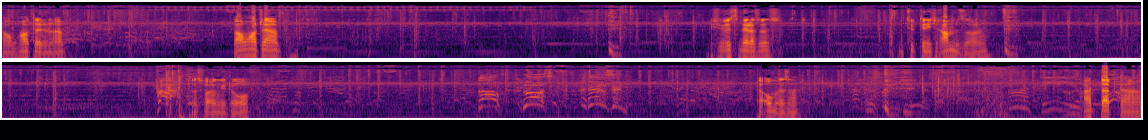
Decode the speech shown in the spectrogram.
Warum haut er denn ab? Warum haut er ab? Ich will wissen, wer das ist. Ein Typ, den ich rammen soll. Das war irgendwie doof. Lauf! Los! Irrsinn! Da oben ist er. Ah. Ah, da, da.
